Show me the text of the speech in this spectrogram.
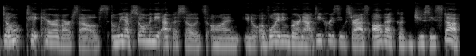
don't take care of ourselves and we have so many episodes on you know avoiding burnout decreasing stress all that good juicy stuff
